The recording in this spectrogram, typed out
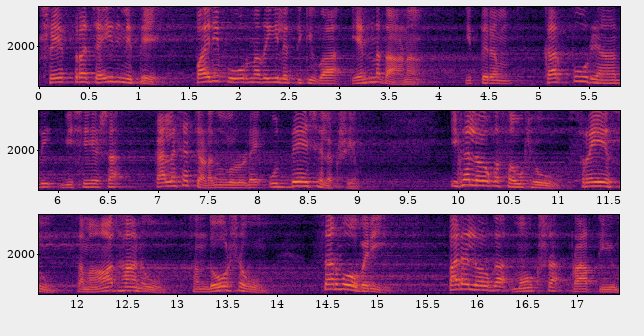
ക്ഷേത്ര ചൈതന്യത്തെ പരിപൂർണതയിലെത്തിക്കുക എന്നതാണ് ഇത്തരം കർപ്പൂരാദി വിശേഷ കലശ ചടങ്ങുകളുടെ ഉദ്ദേശലക്ഷ്യം. ഇഹലോക സൗഖ്യവും ശ്രേയസ്സും സമാധാനവും സന്തോഷവും സർവോപരി പരലോക മോക്ഷ പ്രാപ്തിയും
